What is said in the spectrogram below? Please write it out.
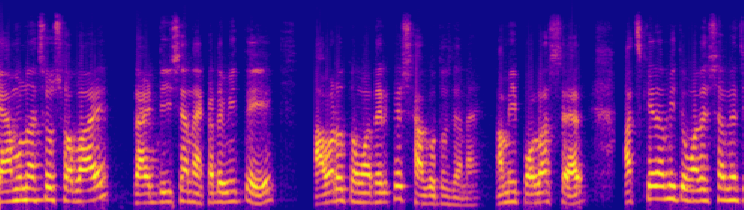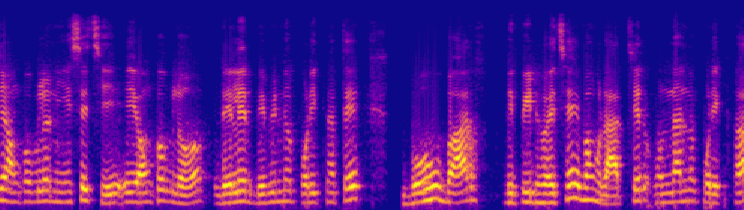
কেমন আছো সবাই? ব্রাইট ডিসিশন একাডেমিতে আবারও তোমাদেরকে স্বাগত জানাই। আমি পলাশ স্যার। আজকের আমি তোমাদের সামনে যে অঙ্কগুলো নিয়ে এসেছি, এই অঙ্কগুলো রেলের বিভিন্ন পরীক্ষাতে বহুবার রিপিট হয়েছে এবং রাজ্যের অন্যান্য পরীক্ষা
